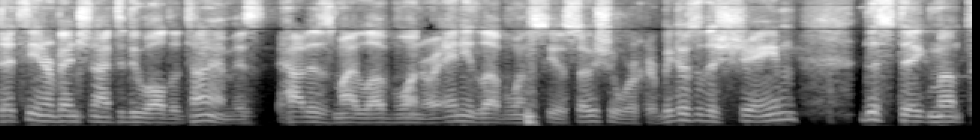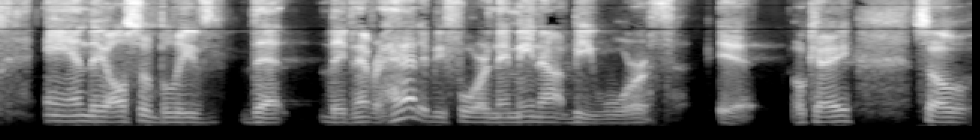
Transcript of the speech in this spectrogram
That's the intervention I have to do all the time is how does my loved one or any loved one see a social worker? Because of the shame, the stigma, and they also believe that they've never had it before and they may not be worth it. Okay. So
